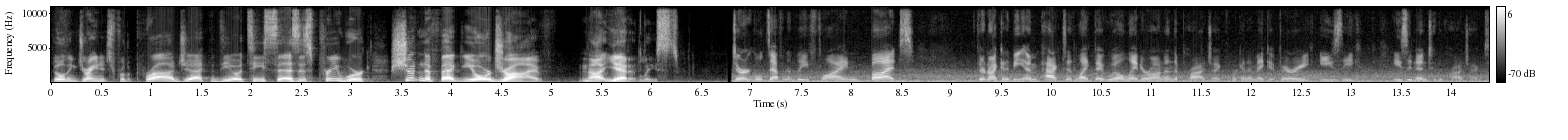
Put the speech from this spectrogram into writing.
building drainage for the project. The DOT says this pre-work shouldn't affect your drive. Not yet, at least. Dirt will definitely fly, but they're not going to be impacted like they will later on in the project. We're going to make it very easy, easy into the project.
